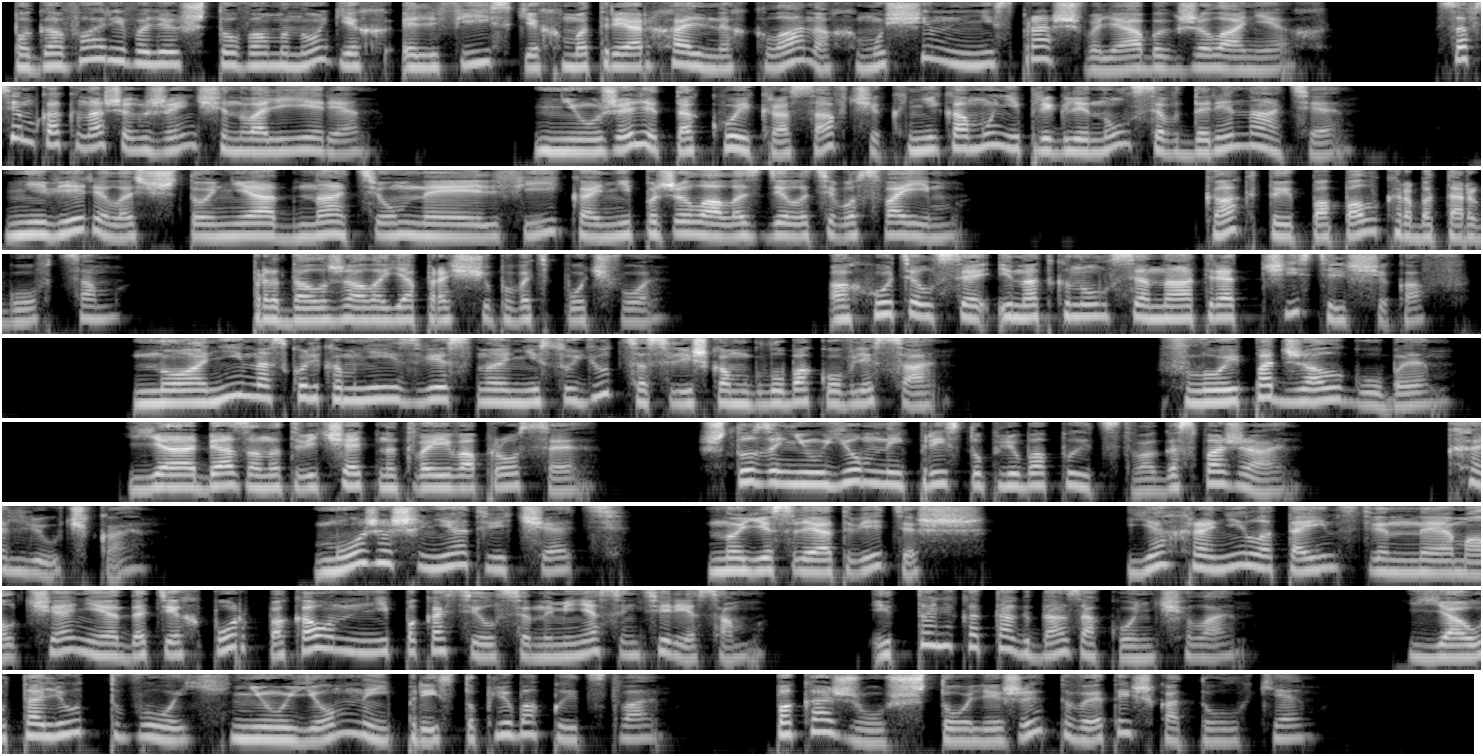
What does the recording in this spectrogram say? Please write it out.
Поговаривали, что во многих эльфийских матриархальных кланах мужчин не спрашивали об их желаниях совсем как наших женщин в вольере. Неужели такой красавчик никому не приглянулся в Доринате? Не верилось, что ни одна темная эльфийка не пожелала сделать его своим. «Как ты попал к работорговцам?» Продолжала я прощупывать почву. Охотился и наткнулся на отряд чистильщиков. Но они, насколько мне известно, не суются слишком глубоко в леса. Флой поджал губы. «Я обязан отвечать на твои вопросы. Что за неуемный приступ любопытства, госпожа?» «Колючка». «Можешь не отвечать, но если ответишь...» Я хранила таинственное молчание до тех пор, пока он не покосился на меня с интересом. И только тогда закончила. «Я утолю твой неуемный приступ любопытства. Покажу, что лежит в этой шкатулке».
